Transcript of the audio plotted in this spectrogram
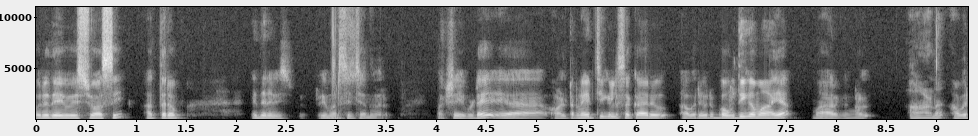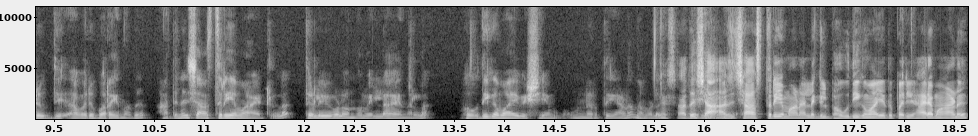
ഒരു ദൈവവിശ്വാസി അത്തരം ഇതിനെ വിമർശിച്ചെന്ന് വരും. പക്ഷേ ഇവിടെ ആൾട്ടർനേറ്റ് ചികിത്സക്കാർ അവരൊരു ഭൗതികമായ മാർഗങ്ങൾ ആണ് അവർ അവർ പറയുന്നത്. അതിന് ശാസ്ത്രീയമായിട്ടുള്ള തെളിവുകളൊന്നുമില്ല എന്നുള്ള ഭൗതികമായ വിഷയം ഉണർത്തുകയാണ് നമ്മൾ അത് അത് ശാസ്ത്രീയമാണ് അല്ലെങ്കിൽ ഭൗതികമായി അത് പരിഹാരമാണ്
